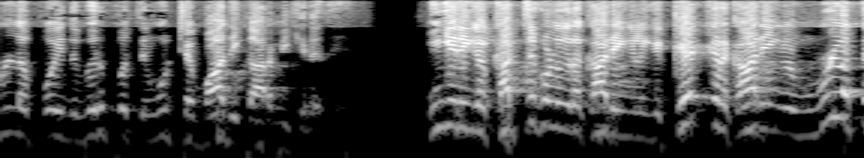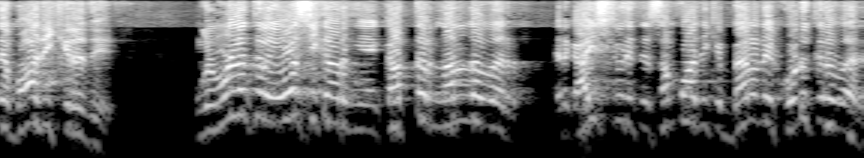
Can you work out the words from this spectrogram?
உள்ள போய் இந்த விருப்பத்தின் ஊற்றை பாதிக்க ஆரம்பிக்கிறது. இங்க நீங்க கற்றுக்கொள்கிற காரியங்கள் இங்க கேட்கிற காரியங்கள் உங்கள் உள்ளத்தை பாதிக்கிறது. உங்கள் உள்ளத்துல யோசிக்க ஆரம்பிங்க கத்தர் நல்லவர் எனக்கு ஐஸ்வர்யத்தை சம்பாதிக்க பலனை கொடுக்கிறவர்.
